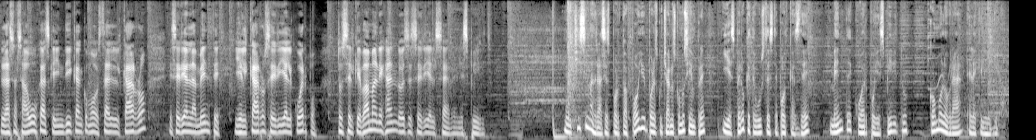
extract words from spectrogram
las agujas que indican cómo está el carro, eh, serían la mente y el carro sería el cuerpo. Entonces el que va manejando ese sería el ser, el espíritu. Muchísimas gracias por tu apoyo y por escucharnos como siempre y espero que te guste este podcast de Mente, Cuerpo y Espíritu, cómo lograr el equilibrio.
